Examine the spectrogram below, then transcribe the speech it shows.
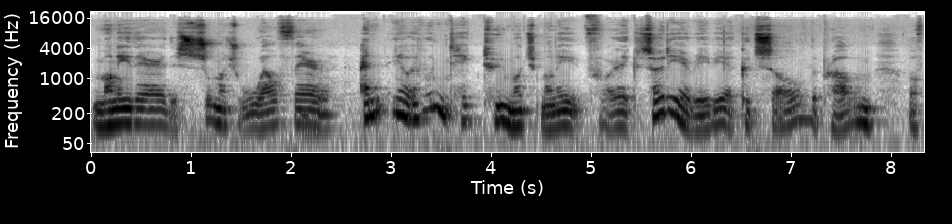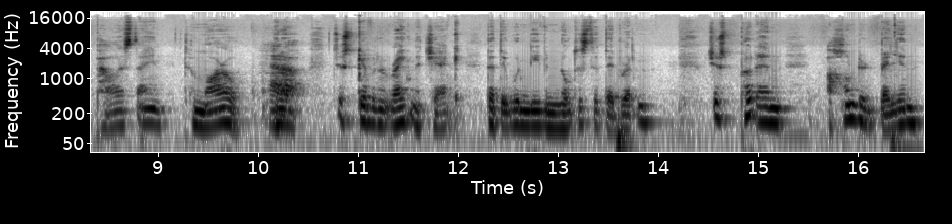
money there. There's so much wealth there, and you know, it wouldn't take too much money for like Saudi Arabia could solve the problem of Palestine tomorrow, uh, just giving it writing a check that they wouldn't even notice that they'd written. Just put in a hundred billion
